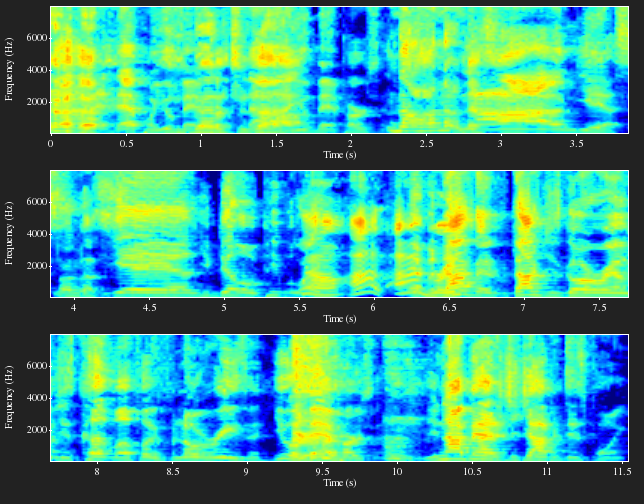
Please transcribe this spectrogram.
You at that point, you're a bad better person. Nah, you're a bad person. Nah, not necessarily. Nah, yes. Not necessarily. Yeah, you dealing with people like. No, I, I if agree. a doctor, if a doctor just going around just cutting motherfuckers for no reason, you a bad person. You're not bad at your job at this point.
